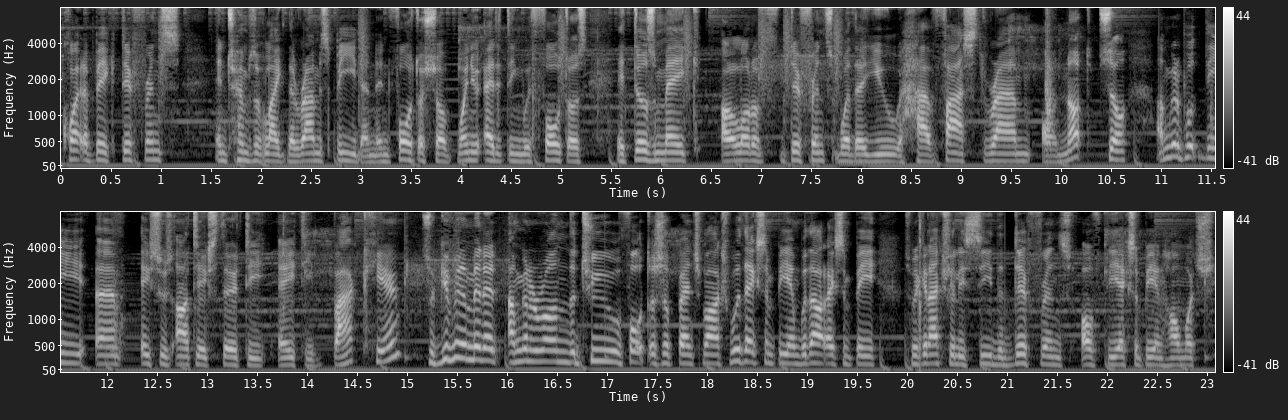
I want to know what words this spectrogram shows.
quite a big difference in terms of like the RAM speed and in Photoshop when you're editing with photos it does make a lot of difference whether you have fast RAM or not. So I'm gonna put the um, Asus RTX 3080 back here. So give me a minute, I'm gonna run the two Photoshop benchmarks with XMP and without XMP so we can actually see the difference of the XMP and how much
